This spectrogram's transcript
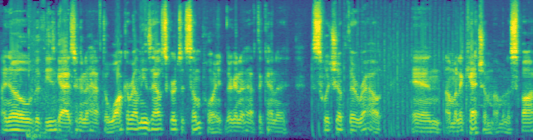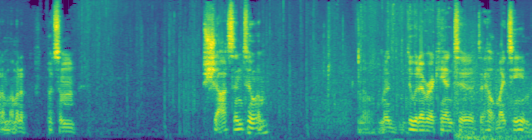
I know that these guys are gonna have to walk around these outskirts at some point. They're gonna have to kind of switch up their route, and I'm gonna catch them. I'm gonna spot them. I'm gonna put some shots into them. You know, I'm gonna do whatever I can to, to help my team.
